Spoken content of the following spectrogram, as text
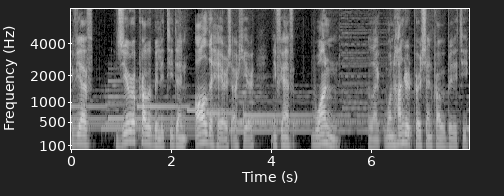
if you have zero probability, then all the hairs are here. And if you have one, like 100% probability,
